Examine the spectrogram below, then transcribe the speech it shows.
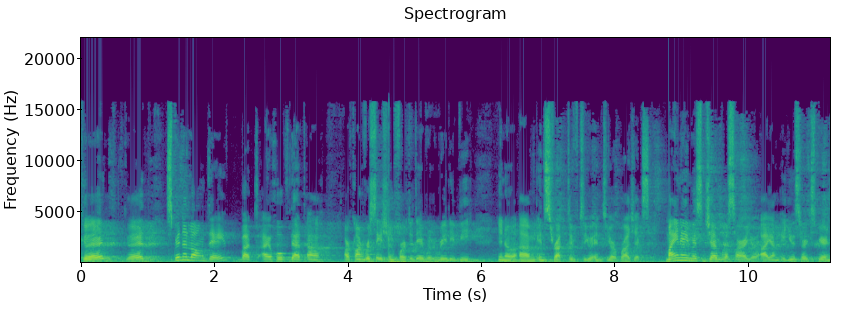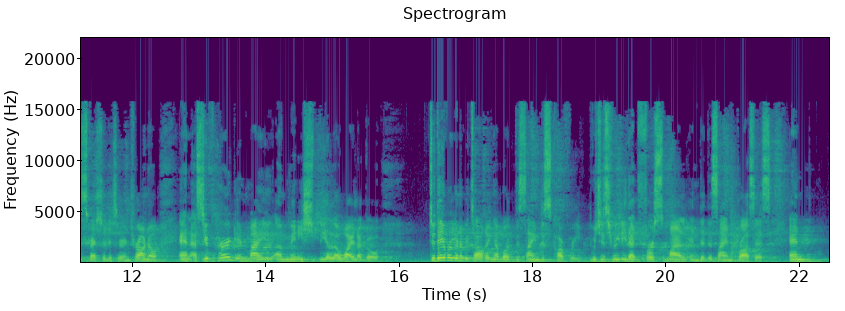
Good, good. It's been a long day, but I hope that uh, our conversation for today will really be, you know, um, instructive to you and to your projects. My name is Jem Rosario. I am a user experience specialist here in Toronto, and as you've heard in my uh, mini spiel a while ago, Today we're going to be talking about design discovery, which is really that first mile in the design process. And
